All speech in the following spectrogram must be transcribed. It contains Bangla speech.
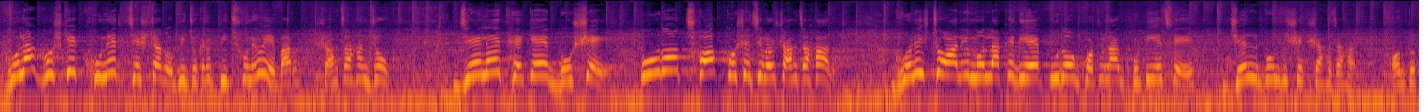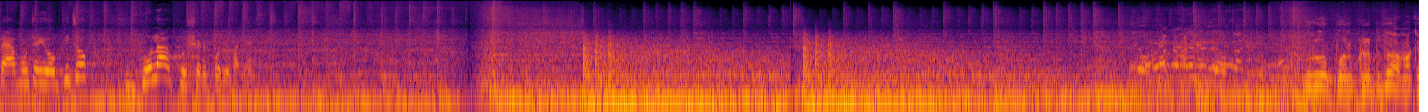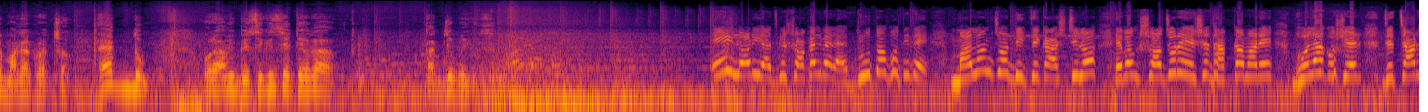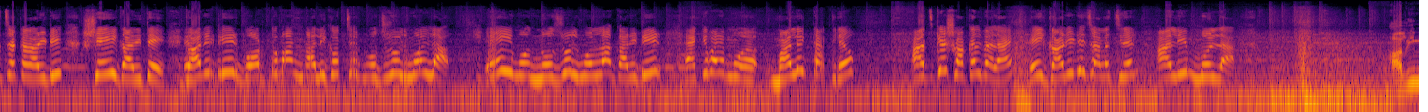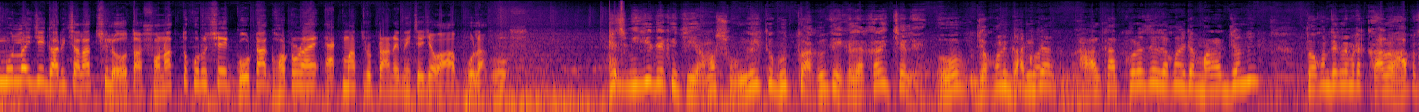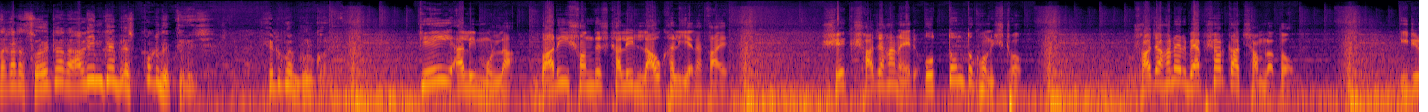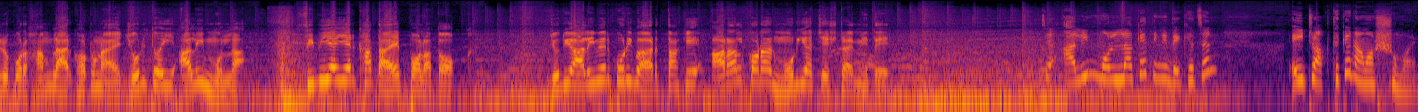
ভোলা ঘোষকে খুনের চেষ্টার অভিযোগের পিছনেও এবার শাহজাহান যোগ। জেলে থেকে বসে পুরো ছক কষেছিল শাহজাহান। ঘনিষ্ঠ আলী মোল্লাকে দিয়ে পুরো ঘটনা ঘটিয়েছে জেলবন্দি শেখ শাহজাহান। অন্তত এমনটাই অভিযোগ ভোলা ঘোষের পরিবারের পুরো পরিকল্পিত আমাকে মার্ডার করার ছক একদম। ওরা আমি বেঁচে গেছি এটা ওরা তাজ্জব হয়ে গেছে। এই লরি আজকে সকালবেলায় দ্রুত গতিতে মালঞ্চর দিক থেকে আসছিল এবং সজোরে এসে ধাক্কা মারে ভোলা ঘোষের যে চার চাকা গাড়িটি, সেই গাড়িতে। গাড়িটির বর্তমান মালিক হচ্ছে নজরুল মোল্লা। এই নজরুল মোল্লা গাড়িটির একেবারে মালিক থাকলেও আজকে সকালবেলায় এই গাড়িটি চালাচ্ছিলেন আলিম মোল্লা। আলিম মোল্লাই যে গাড়ি চালাচ্ছিল তা শনাক্ত করেছে গোটা ঘটনায় একমাত্র প্রাণে বেঁচে যাওয়া ভোলা ঘোষ। নিজে দেখেছি আমার সঙ্গেই তো ঘুরতো আমি তো এলাকারই ছেলে। ও যখন গাড়িটা হাল কাট করেছে যখন এটা মারার জন্য তখন দেখলাম একটা কালো হাফ থাকাটা সোয়েটার আলিমকে স্পট দেখতে গেছি এটুকু ভুল করি। কেই আলিম মোল্লা? বাড়ি সন্দেশখালীর লাউখালী এলাকায়। শেখ শাহজাহানের অত্যন্ত ঘনিষ্ঠ। শাহজাহানের ব্যবসার কাজ সামলাত। ইডির ওপর হামলার ঘটনায় জড়িত এই আলিম মোল্লা। সিবিআই এর খাতায় পলাতক। যদিও আলিমের পরিবার তাকে আড়াল করার মরিয়া চেষ্টায় মেতে। যে আলিম মোল্লাকে তিনি দেখেছেন এই ট্রাক থেকে নামার সময়।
